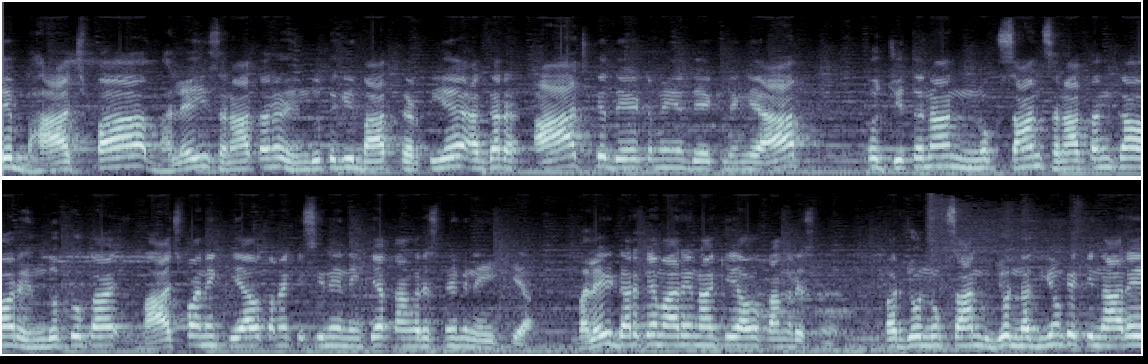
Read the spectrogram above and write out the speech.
ये भाजपा भले ही सनातन और हिंदुत्व की बात करती है, अगर आज के डेट में ये देख लेंगे आप तो जितना नुकसान सनातन का और हिंदुत्व का भाजपा ने किया, उतना किसी ने नहीं किया, कांग्रेस ने भी नहीं किया। भले ही डर के मारे ना किया हो कांग्रेस ने, पर जो नुकसान, जो नदियों के किनारे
